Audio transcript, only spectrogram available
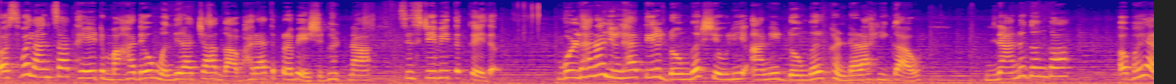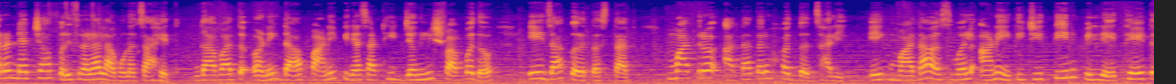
अस्वलांचा थेट महादेव मंदिराच्या गाभाऱ्यात प्रवेश घटना सीसीटीव्हीत कैद. बुलढाणा जिल्ह्यातील डोंगर शिवली आणि डोंगर खंडाळा ही गाव ज्ञानगंगा अभयारण्याच्या परिसराला लागूनच आहेत. गावात अनेकदा पाणी पिण्यासाठी जंगली श्वापद ये जा करत असतात. मात्र आता तर हद्दच झाली. एक मादा अस्वल आणि तिची तीन पिल्ले थेट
